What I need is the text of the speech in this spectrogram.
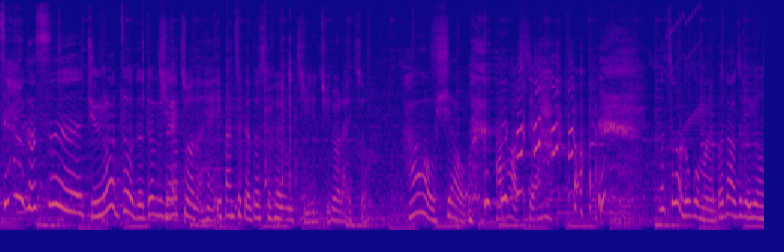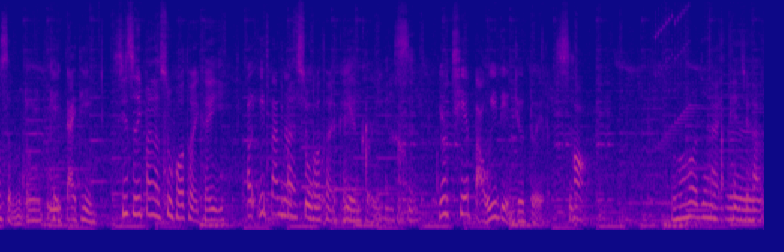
这个是菊肉做的，对不对？做的，嘿，一般这个都是会用菊菊肉来做。好好笑哦，好好笑。那这个如果买不到，这个用什么东西可以代替？其实一般的素火腿可以。哦，一般的素火腿也可以。是，要切薄一点就对了。是。好。然后这样片就好了。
